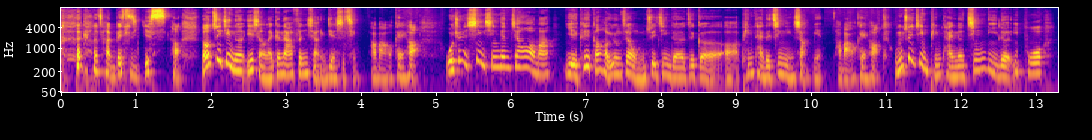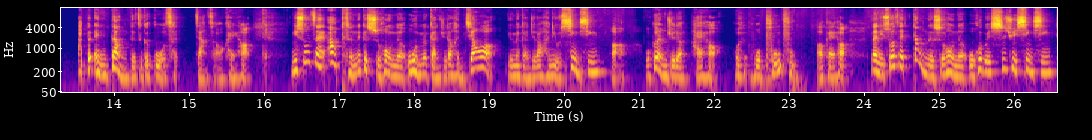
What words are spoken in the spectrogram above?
刚才被自己噎死哈，然后最近呢，也想来跟大家分享一件事情，好吧？OK 哈，我觉得信心跟骄傲吗，也可以刚好用在我们最近的这个呃平台的经营上面，好吧？OK 哈，我们最近平台呢经历了一波 up and down 的这个过程，这样子 OK 哈。你说在 up 的那个时候呢，我有没有感觉到很骄傲？有没有感觉到很有信心啊？我个人觉得还好，我我普普 OK 哈。那你说在 down 的时候呢，我会不会失去信心，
